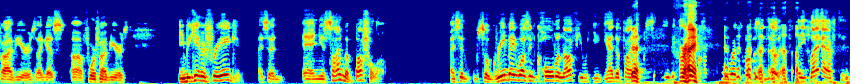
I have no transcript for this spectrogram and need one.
five years, I guess, uh, four or five years, and you became a free agent." I said, "And you signed with Buffalo." I said, "So Green Bay wasn't cold enough. You you, you had to find a, Right. What, what was the deal?" And he laughed. It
